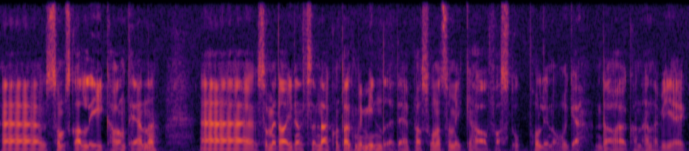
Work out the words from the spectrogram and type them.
eh, som skal i karantene. Eh, som er da identifisert nærkontakt, med mindre det er personer som ikke har fast opphold i Norge. Da kan hende vi er i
